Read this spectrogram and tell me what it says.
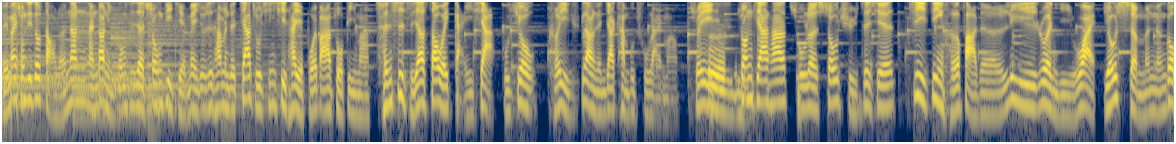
雷曼兄弟都倒了，那难道你公司的兄弟姐妹，就是他们的家族亲戚，他也不会帮他作弊吗？城市只要稍微改一下，不就？可以让人家看不出来吗？所以庄家他除了收取这些既定合法的利润以外，有什么能够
